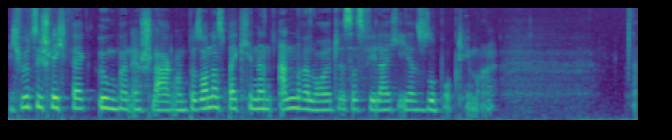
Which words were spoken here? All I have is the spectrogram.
Ich würde sie schlichtweg irgendwann erschlagen und besonders bei Kindern anderer Leute ist das vielleicht eher suboptimal. Ja.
